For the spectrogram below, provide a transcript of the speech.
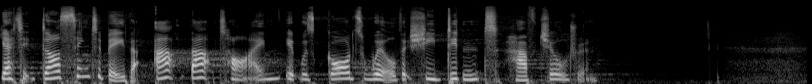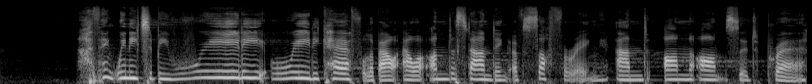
Yet it does seem to be that at that time it was God's will that she didn't have children. I think we need to be really, really careful about our understanding of suffering and unanswered prayer.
